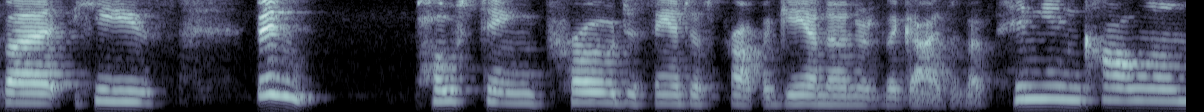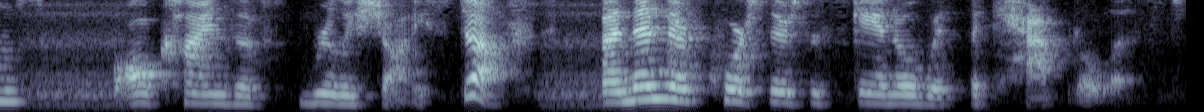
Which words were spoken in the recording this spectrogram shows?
But he's been posting pro DeSantis propaganda under the guise of opinion columns, all kinds of really shoddy stuff. And then, there, of course, there's the scandal with the Capitolist.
